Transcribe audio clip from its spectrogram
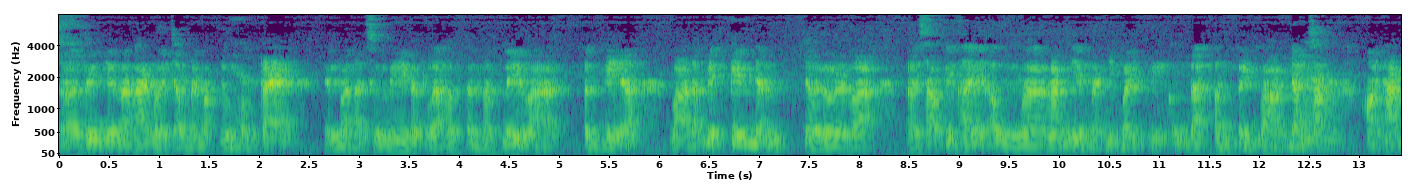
à, tuy nhiên là hai vợ chồng này mặc dù Dạ. còn trẻ nhưng mà đã xử lý rất là hợp tình hợp lý và tình nghĩa và đã biết kiên nhẫn chờ đợi và à, sau khi thấy ông à, láng giềng này bị bệnh thì cũng đã tận tình vào chăm Dạ. sóc hỏi thăm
